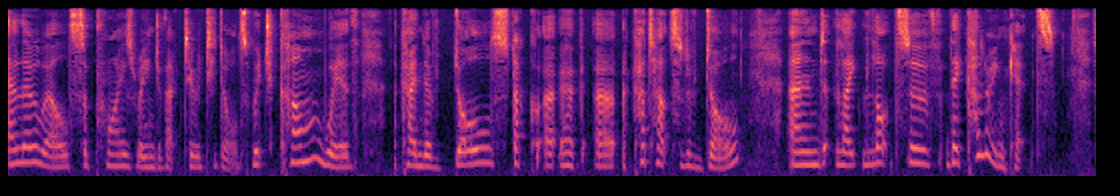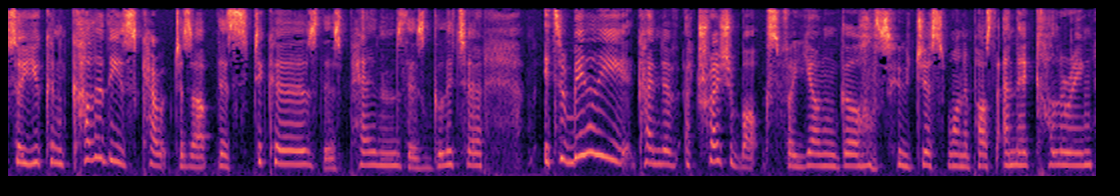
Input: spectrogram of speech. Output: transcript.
LOL surprise range of activity dolls, which come with a kind of doll stuck, a, a, a cutout sort of doll, and like lots of, they're colouring kits. So you can colour these characters up. There's stickers, there's pens, there's glitter. It's a really kind of a treasure box for young girls who just want to pass and they're colouring.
